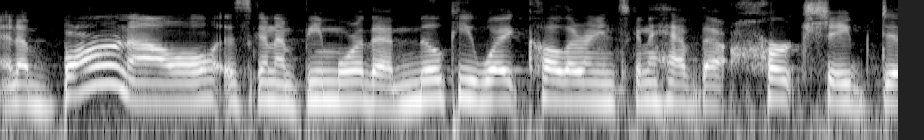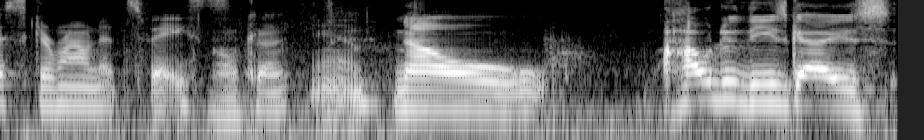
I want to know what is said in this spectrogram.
And a barn owl is going to be more that milky white color, and it's going to have that heart shaped disc around its face. Okay. Yeah. Now, how do these guys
